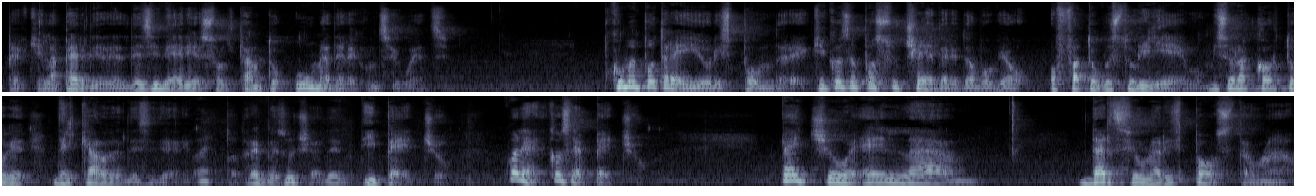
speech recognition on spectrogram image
perché la perdita del desiderio è soltanto una delle conseguenze. Come potrei io rispondere? Che cosa può succedere dopo che ho, ho fatto questo rilievo? Mi sono accorto che, del calo del desiderio. Eh, potrebbe succedere di peggio. Qual è? Cos'è peggio? Peggio è la, darsi una risposta, una,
